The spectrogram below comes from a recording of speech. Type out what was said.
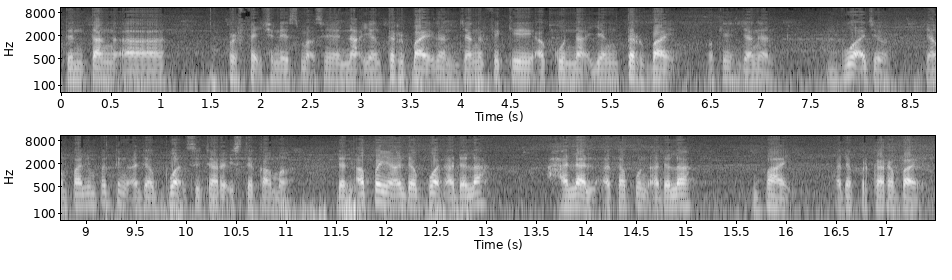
tentang uh, perfectionist maksudnya nak yang terbaik kan? Jangan fikir aku nak yang terbaik okay? jangan. Buat je. Yang paling penting ada buat secara istiqamah. Dan apa yang anda buat adalah halal ataupun adalah baik. Ada perkara baik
